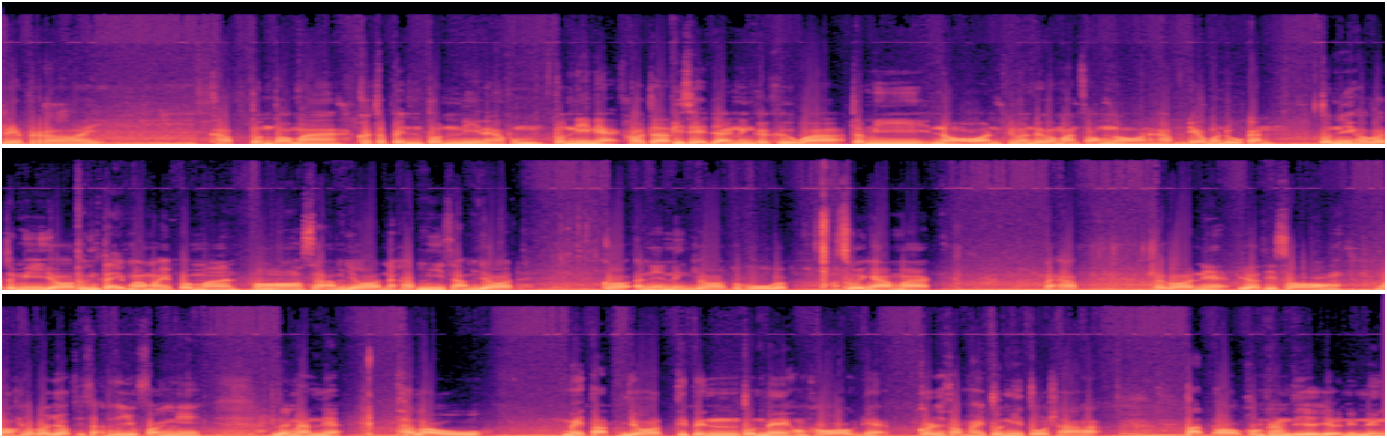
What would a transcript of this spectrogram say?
เรียบร้อยครับ ต้นต่อมาก็จะเป็นต้นนี้นะครับผมต้นนี้เนี่ยเขาจะพิเศษอย่างหนึ่งก็คือว่าจะมีหน่ออ่อนขึ้นมาด้วยประมาณ 2 หน่อนะครับ เดี๋ยวมาดูกัน ต้นนี้เขาก็จะมียอดเพิ่งแตกมาใหม่ประมาณอ๋อสามยอดนะครับ มี 3 ยอด ก็อันนี้หนึ่งยอดโอ้โหแบบสวยงามมากนะครับ แล้วก็เนี่ยยอดที่2เนาะแล้วก็ยอดที่ 3 จะอยู่ฝั่งนี้ ดังนั้นเนี่ยถ้าเรา ไม่ตัดยอดที่เป็นต้นแม่ของเขาออกเนี่ย ก็จะทำให้ต้นนี้โตช้า ตัดออกค่อนข้างที่จะเยอะนิดนึง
